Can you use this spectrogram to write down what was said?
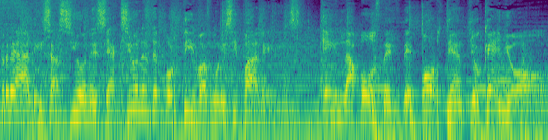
Realizaciones y acciones deportivas municipales en la voz del deporte antioqueño.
